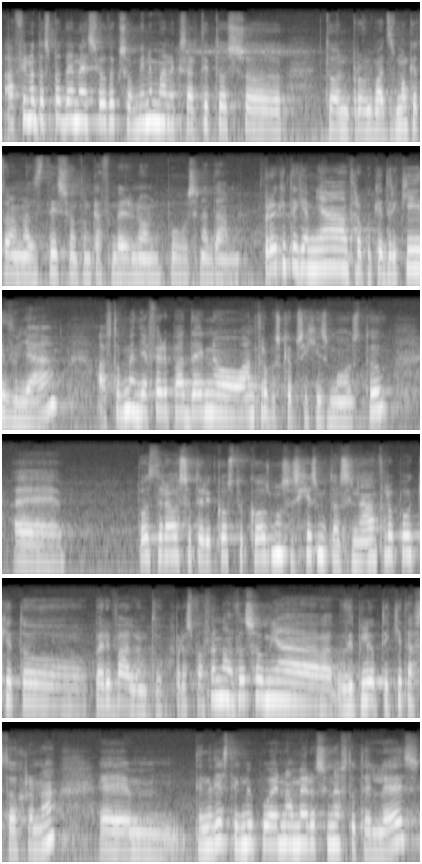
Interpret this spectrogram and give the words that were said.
αφήνοντας πάντα ένα αισιόδοξο μήνυμα ανεξαρτήτως των προβληματισμών και των αναζητήσεων των καθημερινών που συναντάμε. Πρόκειται για μια ανθρωποκεντρική δουλειά. Αυτό που με ενδιαφέρει πάντα είναι ο άνθρωπος και ο ψυχισμός του. Ε, Πώς δρά ο εσωτερικός του κόσμου σε σχέση με τον συνάνθρωπο και το περιβάλλον του. Προσπαθώ να δώσω μια διπλή οπτική ταυτόχρονα. Ε, την ίδια στιγμή που ένα μέρος είναι αυτοτελές,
